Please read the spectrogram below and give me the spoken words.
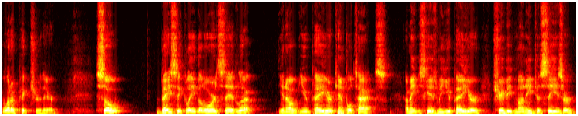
what a picture there. So basically the Lord said, look, you know, you pay your temple tax, I mean, excuse me, you pay your tribute money to Caesar.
